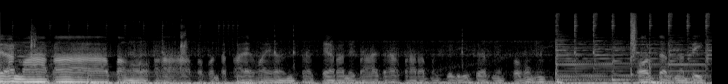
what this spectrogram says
ayan mga kapango, ah, papunta tayo ngayon sa Sierra Nevada para mag-deliver nitong order na bake.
